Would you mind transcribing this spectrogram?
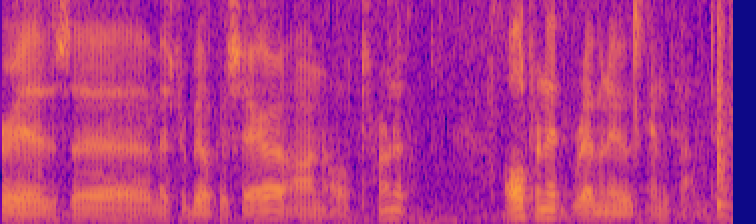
is uh, Mr. Bill Kucera on alternate, alternate revenue income tax.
